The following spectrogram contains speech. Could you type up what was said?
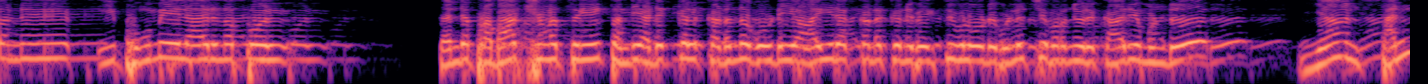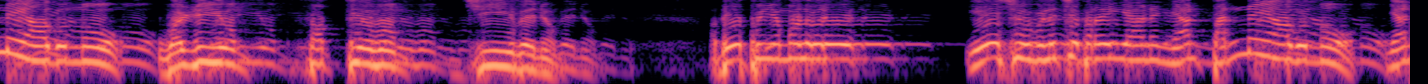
തന്നെ ഈ ഭൂമിയിലായിരുന്നപ്പോൾ തന്റെ പ്രഭാഷണത്തിൽ തന്റെ അടുക്കൽ കടന്നുകൂടി ആയിരക്കണക്കിന് വ്യക്തികളോട് വിളിച്ചു പറഞ്ഞൊരു കാര്യമുണ്ട്. ഞാൻ തന്നെയാകുന്നു വഴിയും സത്യവും ജീവനും. അതേ പ്രിയമുള്ളവരെ യേശു വിളിച്ചു പറയുകയാണ് ഞാൻ തന്നെയാകുന്നു ഞാൻ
